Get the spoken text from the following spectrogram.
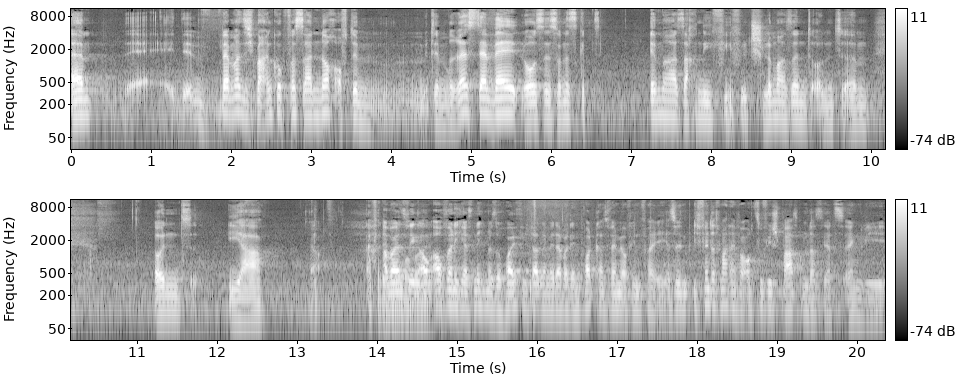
ähm, äh, wenn man sich mal anguckt, was da noch auf dem, mit dem Rest der Welt los ist und es gibt immer Sachen, die viel, viel schlimmer sind und, ähm, und ja. Den Aber Humor deswegen, auch, auch wenn ich jetzt nicht mehr so häufig da sein werde, aber den Podcast werden wir auf jeden Fall. Also ich finde, das macht einfach auch zu viel Spaß, um das jetzt irgendwie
